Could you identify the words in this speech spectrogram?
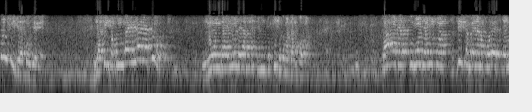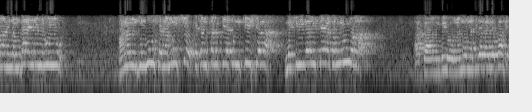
zaidi abu jahil lakini kwa yeye tu nunda yule amlipi mtu kichwa kama tamkoma kaja siku moja mtu akifika mbele ya makoreshi jamani namdai mimi huyu. Anamzungusha na mwisho kashamtamkia kunikisha. Nikimdai tena kaniua akaambiwa unamwona kijana ile pale?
